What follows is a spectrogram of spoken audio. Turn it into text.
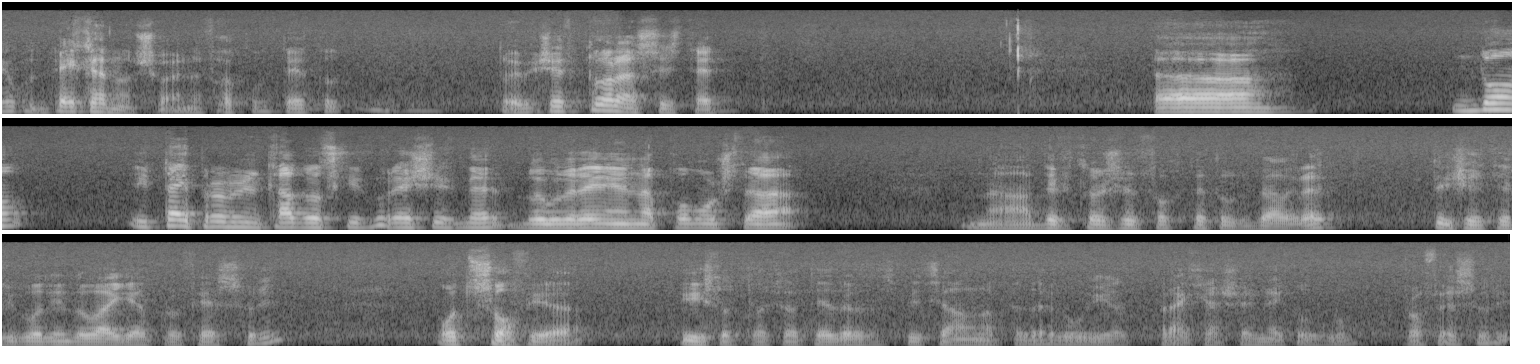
Ево деканот што е на факултетот, тој беше втор асистент. А, но и тај проблем кадровски го решивме благодарение на помошта на дефекторскиот факултет од Белград. 3-4 години доваѓаа професори од Софија исто така катедра за специјална педагогија праќаше неколку професори.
